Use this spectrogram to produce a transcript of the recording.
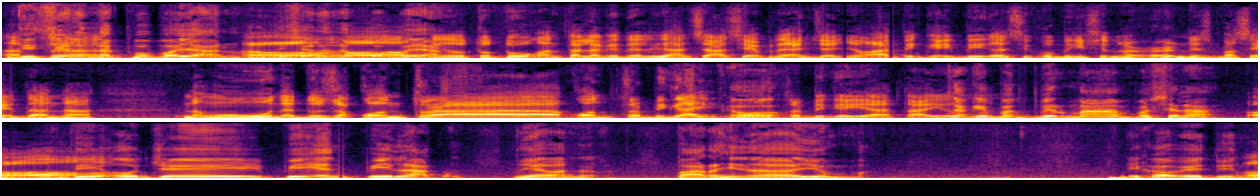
Hindi sila ah, nagpabaya, no? Hindi Oo, sila nagpabaya. Oo, tinututukan talaga nila yan. Siya, siyempre, andyan yung ating kaibigan, si Commissioner Ernest Maceda na nangunguna doon sa kontra kontrabigay. Oo. Kontrabigay yata yun. Nakipagpirmahan pa sila. Oo. DOJ, PNP, lahat. Yan, para hina yung... Ikaw, Edwin, Oo,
